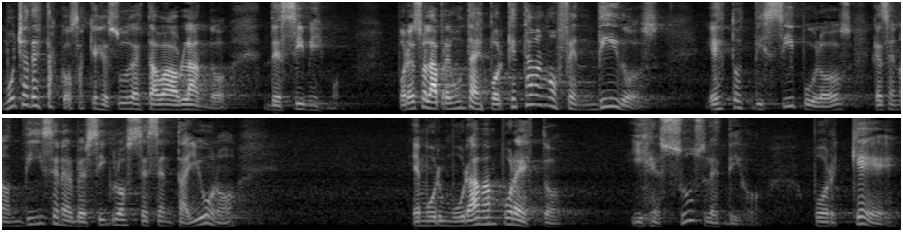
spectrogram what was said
muchas de estas cosas que Jesús estaba hablando de sí mismo. Por eso la pregunta es, ¿por qué estaban ofendidos estos discípulos que se nos dice en el versículo 61 que murmuraban por esto. Y Jesús les dijo, ¿por qué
